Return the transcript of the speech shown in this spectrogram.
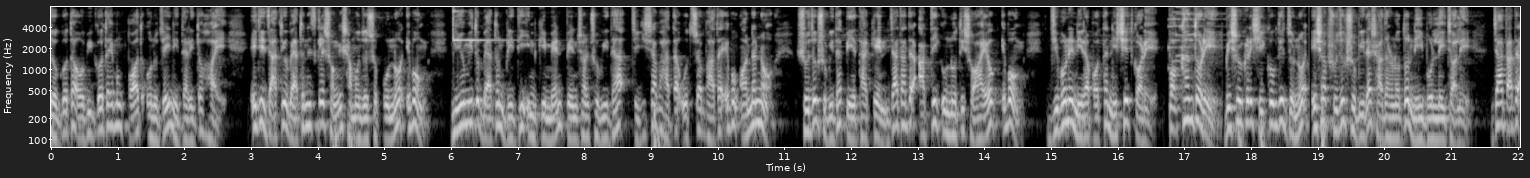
যোগ্যতা, অভিজ্ঞতা এবং পদ অনুযায়ী নির্ধারিত হয়। এটি জাতীয় বেতন স্কেলের সঙ্গে সামঞ্জস্যপূর্ণ এবং নিয়মিত বেতন বৃদ্ধি, ইনক্রিমেন্ট, পেনশন সুবিধা, চিকিৎসা ভাতা, উৎসব ভাতা এবং অন্যান্য সুযোগ সুবিধা পেয়ে থাকেন, যা তাদের আর্থিক উন্নতি সহায়ক এবং জীবনের নিরাপত্তা নিশ্চিত করে। পক্ষান্তরে, বেসরকারি শিক্ষকদের জন্য এসব সুযোগ সুবিধা সাধারণত নেই বললেই চলে, যা তাদের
